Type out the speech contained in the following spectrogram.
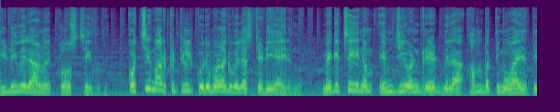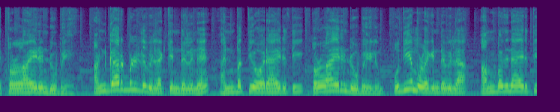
ഇടിവിലാണ് ക്ലോസ് ചെയ്തത്. കൊച്ചി മാർക്കറ്റിൽ കുരുമുളക് വില സ്റ്റഡിയായിരുന്നു. മികച്ച ഇനം എം ജി വൺ ഗ്രേഡ് വില അമ്പത്തി മൂവായിരത്തി തൊള്ളായിരം രൂപയായി. അൺഗാർബിൾഡ് വില കിൻഡലിന് അൻപത്തി ഓരായിരത്തി തൊള്ളായിരം രൂപയിലും പുതിയ മുളകിന്റെ വില അമ്പതിനായിരത്തി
